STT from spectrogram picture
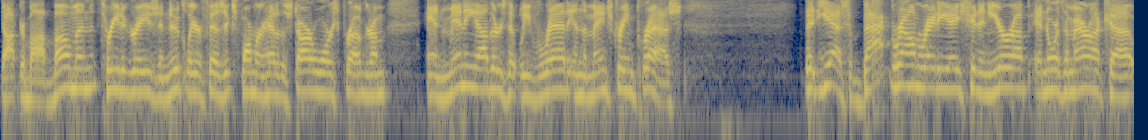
Dr. Bob Bowman, three degrees in nuclear physics, former head of the Star Wars program, and many others that we've read in the mainstream press, that yes, background radiation in Europe and North America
